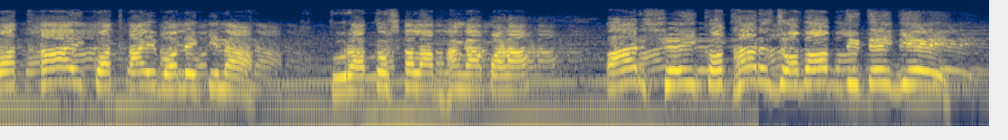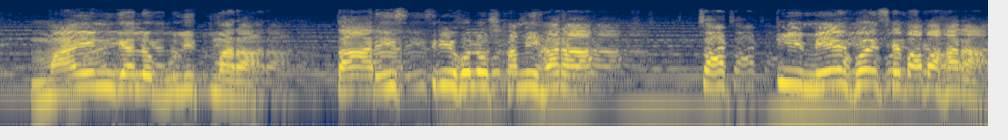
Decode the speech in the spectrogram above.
কথায় কথায় বলে কিনা, তোরা তো শালা ভাঙা পাড়া। আর সেই কথার জবাব দিতে গিয়ে মাইন গেল গুলিত মারা। তার স্ত্রী হলো স্বামীহারা। চারটি মেয়ে হয়েছে বাবাহারা।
